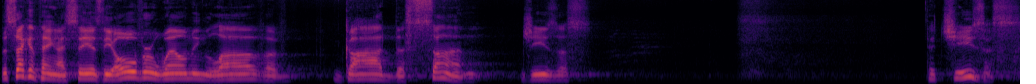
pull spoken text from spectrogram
The second thing I see is the overwhelming love of God the Son, Jesus. That Jesus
